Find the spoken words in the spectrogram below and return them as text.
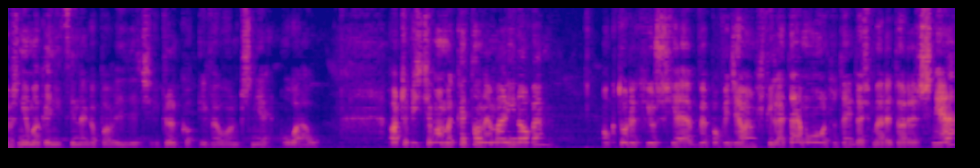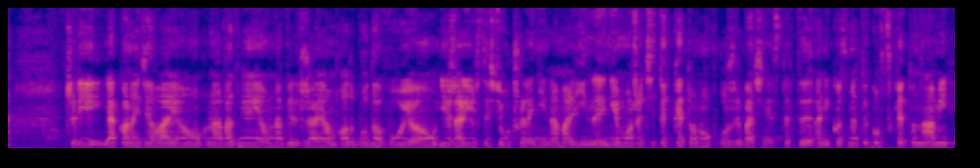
Już nie mogę nic innego powiedzieć, tylko i wyłącznie wow. Oczywiście mamy ketony malinowe, o których już się wypowiedziałem chwilę temu, tutaj dość merytorycznie. Czyli jak one działają, nawadniają, nawilżają, odbudowują. Jeżeli jesteście uczuleni na maliny, nie możecie tych ketonów używać niestety, ani kosmetyków z ketonami,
